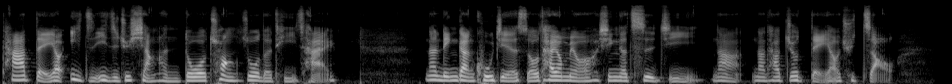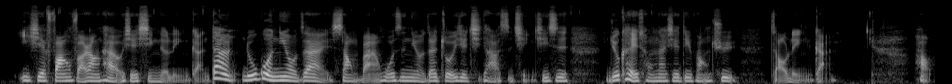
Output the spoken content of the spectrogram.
他得要一直一直去想很多创作的题材。那灵感枯竭的时候，他又没有新的刺激，那那他就得要去找一些方法，让他有一些新的灵感。但如果你有在上班，或是你有在做一些其他事情，其实你就可以从那些地方去找灵感。好，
